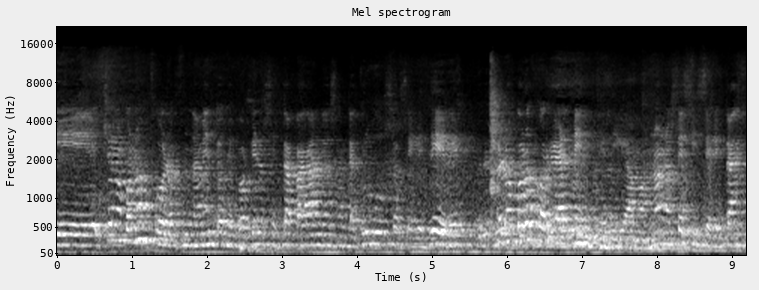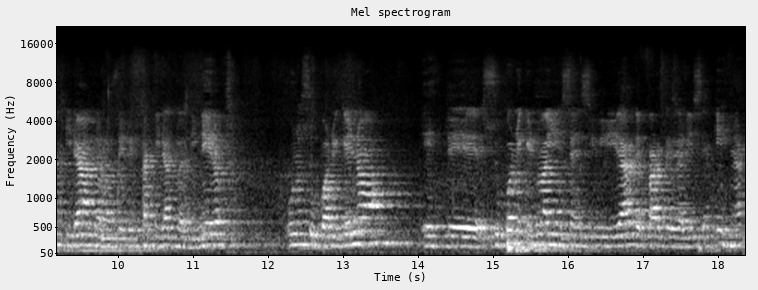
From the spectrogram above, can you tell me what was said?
Eh, yo no conozco los fundamentos de por qué no se está pagando en Santa Cruz o se les debe, no lo conozco realmente, digamos, ¿no? No sé si se le están girando o no se le está girando el dinero, uno supone que no, este, supone que no hay insensibilidad de parte de Alicia Kirchner,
